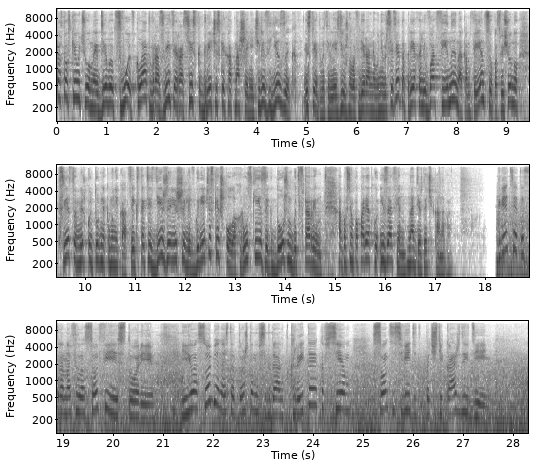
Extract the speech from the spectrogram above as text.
Ростовские ученые делают свой вклад в развитие российско-греческих отношений через язык. Исследователи из Южного федерального университета приехали в Афины на конференцию, посвященную средствам межкультурной коммуникации. И, кстати, здесь же решили, в греческих школах русский язык должен быть вторым. Обо всем по порядку из Афин. Надежда Чеканова. Греция – это страна философии и истории. Ее особенность – это то, что она всегда открытая ко всем. Солнце светит почти каждый день.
